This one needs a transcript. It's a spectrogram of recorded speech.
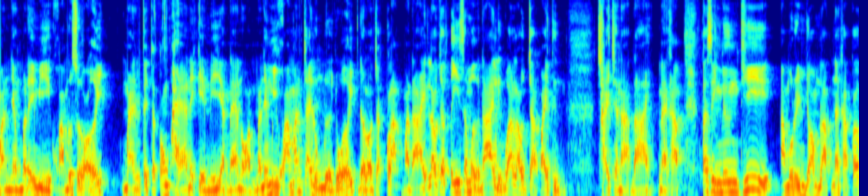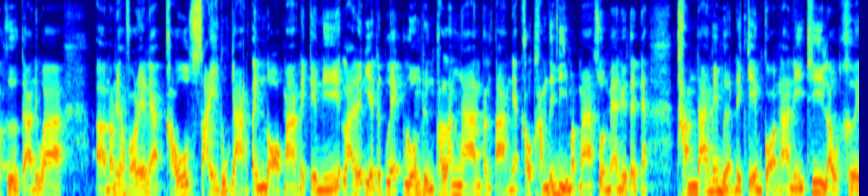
มันยังไม่ได้มีความรู้สึกว่าเฮ้ยแมนยูไนเต็ดจะต้องแพ้ในเกมนี้อย่างแน่นอน มันยังมีความมั่นใจลงเหลืออยู่ว่าเฮ้ยเดี๋ยวเราจะกลับมาได้ เราจะตีเสมอได้หรือว่าเราจะไปถึงชัยชนะได้นะครับ แต่สิ่งหนึ่งที่อามูริมยอมรับนะครับก็คือการที่ว่านอตติงแฮมฟอเรสต์เนี่ยเขาใส่ทุกอย่างเต็มดอกมากในเกมนี้ รายละเอียดเล็กๆ รวมถึงพลังงานต่างๆเนี่ยเขาทำได้ดีมากๆ ส่วนแมนยูเต็ดเนี่ยทำได้ไม่เหมือนในเกมก่อนหน้านี้ที่เราเคย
